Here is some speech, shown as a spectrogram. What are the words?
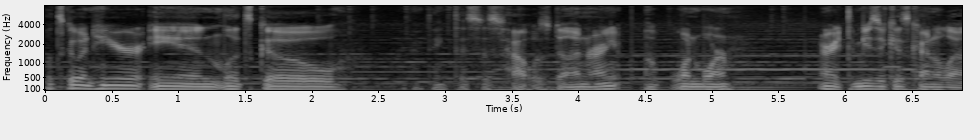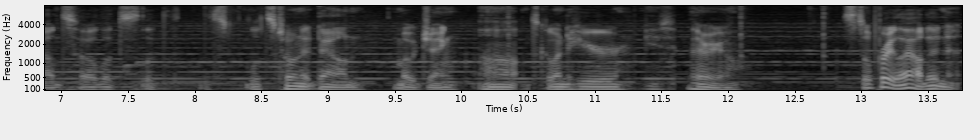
Let's go in here and let's go, I think this is how it was done, right? Oh, one more. All right, the music is kind of loud, so let's, let's, let's, let's tone it down, Mojang. Uh, let's go into here. There we go. It's still pretty loud, isn't it?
